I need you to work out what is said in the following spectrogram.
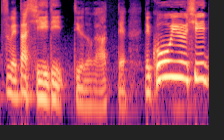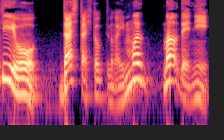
集めた CD っていうのがあって、で、こういう CD を出した人っていうのが今までに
